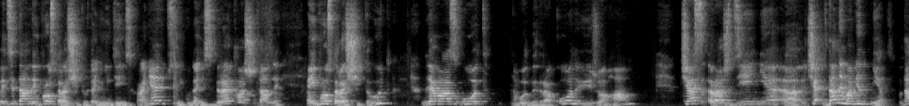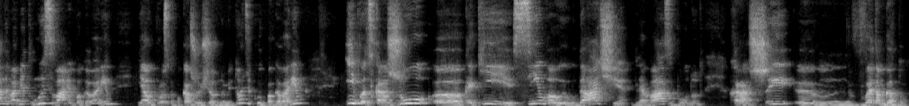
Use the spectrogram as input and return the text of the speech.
эти данные просто рассчитывают. Они нигде не сохраняются никуда не собирают ваши данные. Они просто рассчитывают для вас год водный дракон вижу ага. Час рождения э, в данный момент нет. В данный момент мы с вами поговорим я вам просто покажу еще одну методику и поговорим и подскажу э, какие символы удачи для вас будут хороши эм, в этом году.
